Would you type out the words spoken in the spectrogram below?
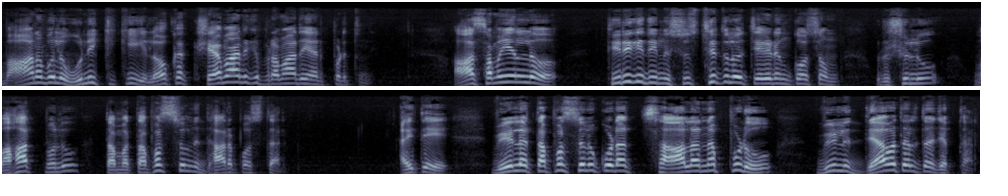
మానవుల ఉనికికి లోకక్షేమానికి ప్రమాదం ఏర్పడుతుంది. ఆ సమయంలో తిరిగి దీన్ని సుస్థితిలో చేయడం కోసం ఋషులు మహాత్ములు తమ తపస్సుల్ని ధారపోస్తారు. అయితే వీళ్ళ తపస్సులు కూడా చాలనప్పుడు వీళ్ళు దేవతలతో చెప్తారు.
